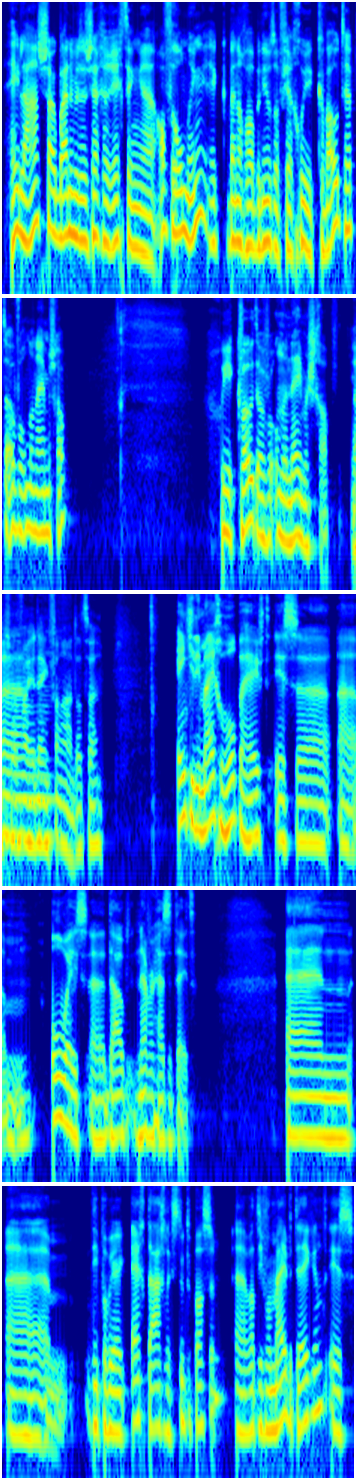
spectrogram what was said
helaas, zou ik bijna willen zeggen, richting eh, afronding. Ik ben nog wel benieuwd of je een goede quote hebt over ondernemerschap. Goede quote over ondernemerschap. Iets waarvan je Ehm, denkt van, ah, dat... eh, Eentje die mij geholpen heeft is eh, ehm, always eh, doubt, never hesitate. En ehm, die probeer ik echt dagelijks toe te passen. Eh, wat die voor mij betekent is,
